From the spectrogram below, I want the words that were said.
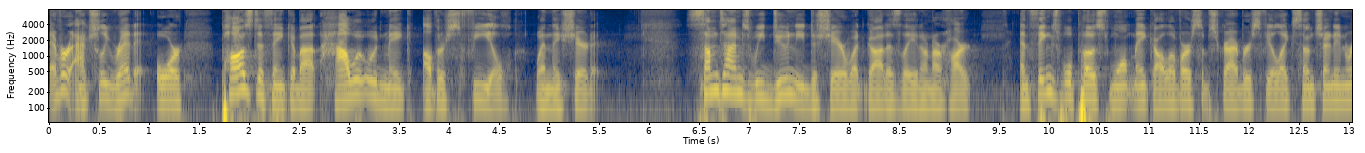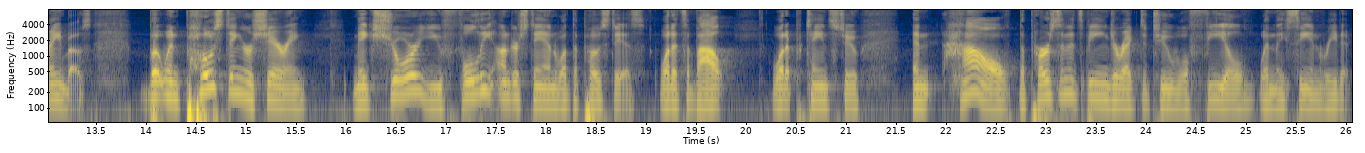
ever actually read it or pause to think about how it would make others feel when they shared it. Sometimes we do need to share what God has laid on our heart, and things we'll post won't make all of our subscribers feel like sunshine and rainbows. But when posting or sharing, Make sure you fully understand what the post is, what it's about, what it pertains to, and how the person it's being directed to will feel when they see and read it.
